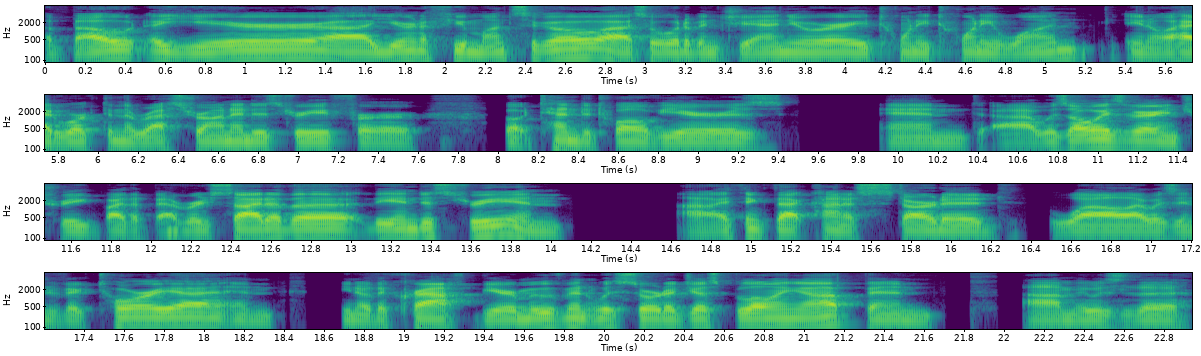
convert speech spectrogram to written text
about a year, a uh, year and a few months ago. Uh, so it would have been January 2021. You know, I had worked in the restaurant industry for about 10 to 12 years and uh, was always very intrigued by the beverage side of the, the industry. And uh, I think that kind of started while I was in Victoria and you know the craft beer movement was sort of just blowing up and um, it was the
